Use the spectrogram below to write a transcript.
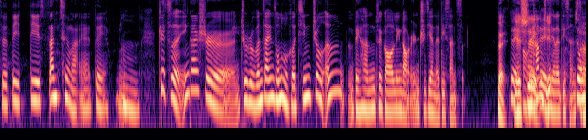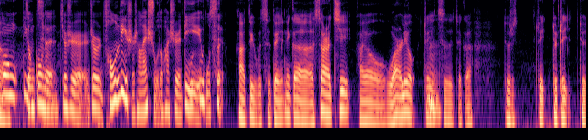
是第第三次嘛，哎，对，嗯，这次应该是就是文在寅总统和金正恩北韩最高领导人之间的第三次。对，也是他们之间的第三次，总共总共的就是就是从历史上来数的话是第五次。啊，第五次。对，那个四二七还有五二六这一次，这个就是这就这就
